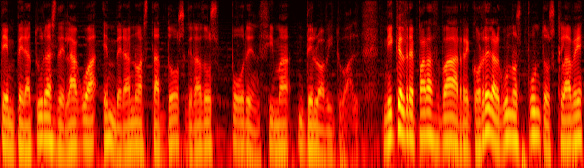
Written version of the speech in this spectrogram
temperaturas del agua en verano hasta 2 grados por encima de lo habitual. Miquel Reparaz va a recorrer algunos puntos clave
